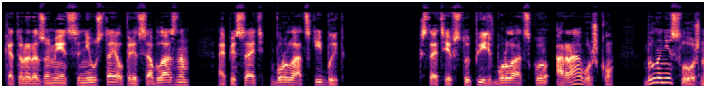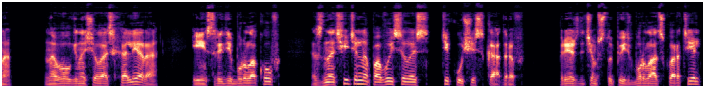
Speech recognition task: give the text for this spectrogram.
который, разумеется, не устоял перед соблазном описать бурлацкий быт. Кстати, вступить в бурлацкую оравушку было несложно. На Волге началась холера, и среди бурлаков значительно повысилась текучесть кадров. Прежде чем вступить в бурлацкую артель,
